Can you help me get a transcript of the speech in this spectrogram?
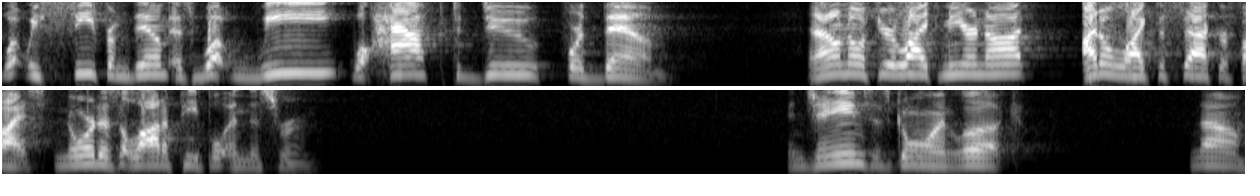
what we see from them is what we will have to do for them. And I don't know if you're like me or not, I don't like to sacrifice, nor does a lot of people in this room. And James is going, Look, no,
